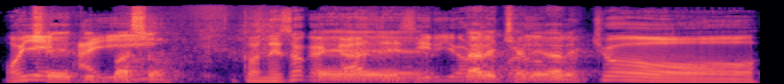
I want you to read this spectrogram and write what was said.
Oye, ahí, con eso que acabas de eh, decir, yo dale, mucho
